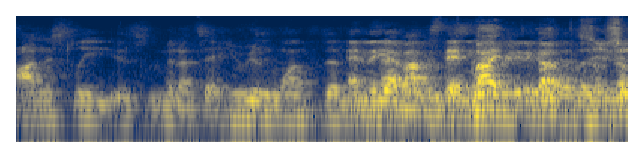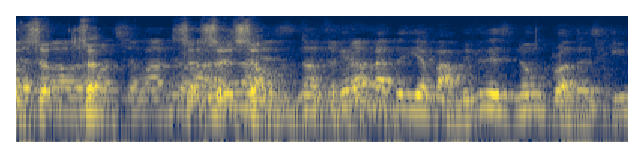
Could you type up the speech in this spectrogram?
honestly is mitzvah? He really wants them. And the. Yabam is standing Right. ready to go. So- so- so- so- so- so- so- No, forget about the Yabam. Even his known brothers, he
